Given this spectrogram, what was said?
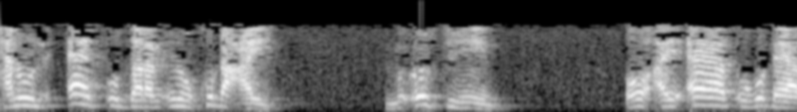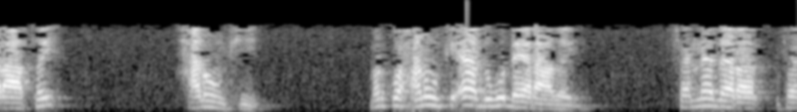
Xanuun aad u daran inuu ku dhacay ma og tihiin oo ay aad ugu dheeraatay xanuunkii. Markuu xanuunkii aad ugu dheeraaday fa nadara fa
